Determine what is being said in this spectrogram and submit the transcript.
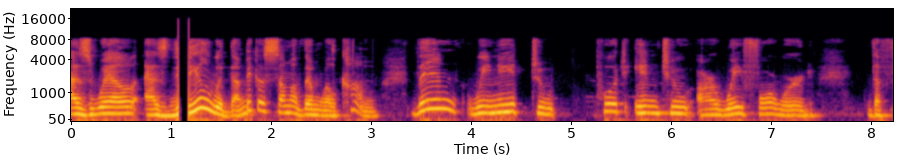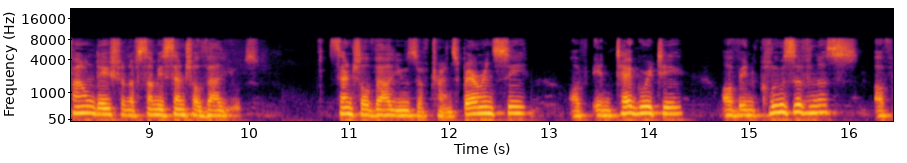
as well as deal with them, because some of them will come, then we need to put into our way forward the foundation of some essential values essential values of transparency, of integrity, of inclusiveness, of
